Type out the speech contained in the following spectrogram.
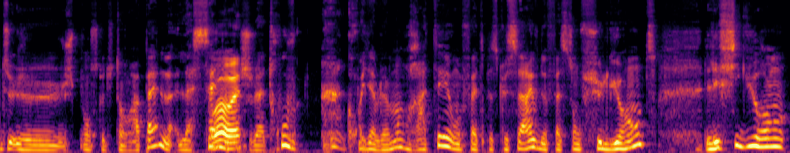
je, pense que tu t'en rappelles, la scène, Ouais, ouais. je la trouve incroyablement ratée en fait, parce que ça arrive de façon fulgurante. Les figurants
